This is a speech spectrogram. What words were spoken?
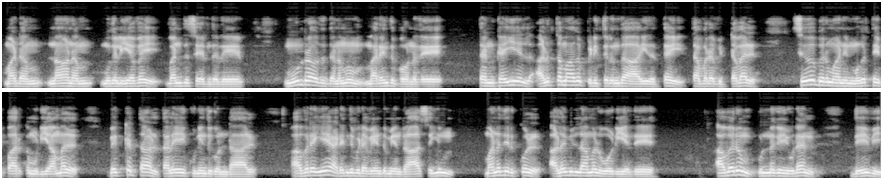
மடம் நாணம் முதலியவை வந்து சேர்ந்தது. மூன்றாவது தனமும் மறைந்து போனது. தன் கையில் அழுத்தமாக பிடித்திருந்த ஆயுதத்தை தவறவிட்டவள் சிவபெருமானின் முகத்தை பார்க்க முடியாமல் வெட்கத்தால் தலையை குனிந்து கொண்டாள். அவரையே அடைந்துவிட வேண்டும் என்ற ஆசையும் மனதிற்குள் அளவில்லாமல் ஓடியது. அவரும் புன்னகையுடன் தேவி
